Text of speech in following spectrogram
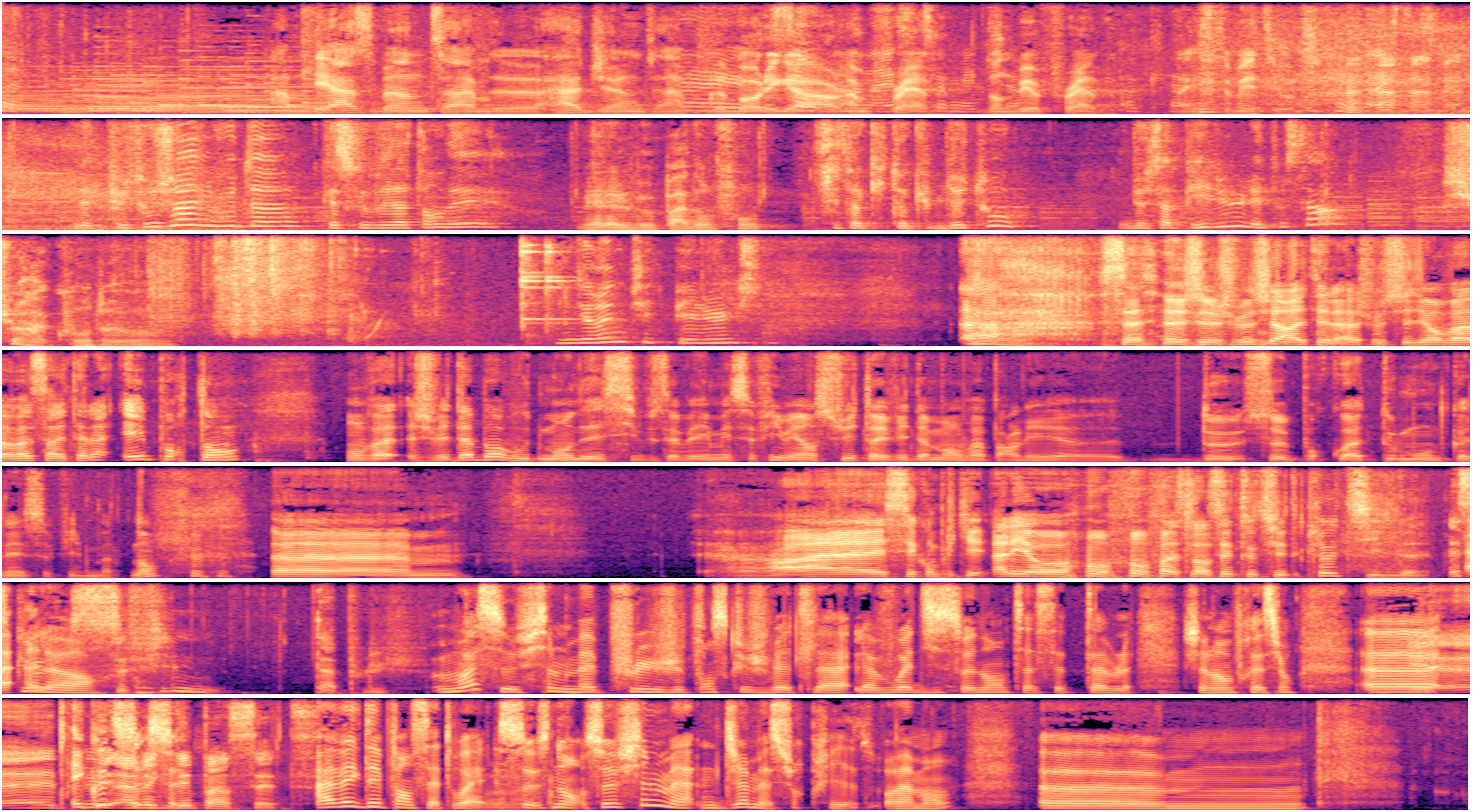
I'm the husband, I'm the agent, I'm the bodyguard, So I'm nice Fred. Don't be afraid. Okay. Nice to meet you. Vous n'êtes plus tout jeune, vous deux? Qu'est-ce que vous attendez? Mais elle, elle veut pas d'enfant. C'est toi qui t'occupes de tout. De sa pilule et tout ça. Je raconte, maman. On dirait une petite pilule, ça. Ça, je, je me suis arrêté là. Je me suis dit, on va, s'arrêter là. Et pourtant, on va, je vais d'abord vous demander si vous avez aimé ce film. Et ensuite, évidemment, on va parler euh, de ce pourquoi tout le monde connaît ce film maintenant. Euh, euh, ouais, c'est compliqué. Allez, on, on va se lancer tout de suite. Clotilde, est-ce que Alors. ce film t'a plu Moi, ce film m'a plu. Je pense que je vais être la, la voix dissonante à cette table. J'ai l'impression. Euh, Euh, écoute, avec ce- des pincettes. Avec des pincettes, ouais. Voilà. Ce- non, ce film déjà m'a surprise, vraiment. Euh,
